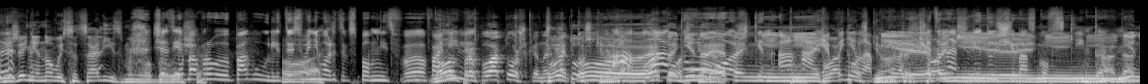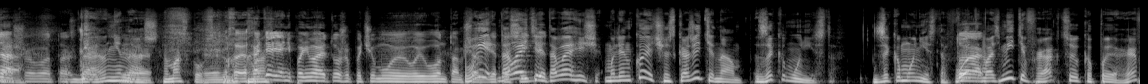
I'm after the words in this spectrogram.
движение новый социализм у него Сейчас было я еще. попробую погуглить. То есть вы не можете вспомнить э, Но он фамилию? про Платошкина ну, А, это не на это Платошкин. не, Ага, я поняла. Платошкин, это наш ведущий московский. Не, Да, нашего, так Да, не э, наш, на московский. э, х- Хотя я не понимаю тоже, почему его- он там сейчас где-то давайте, сидит. товарищ Маленкович, расскажите нам за коммунистов. За коммунистов. Так. Вот возьмите фракцию КПРФ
